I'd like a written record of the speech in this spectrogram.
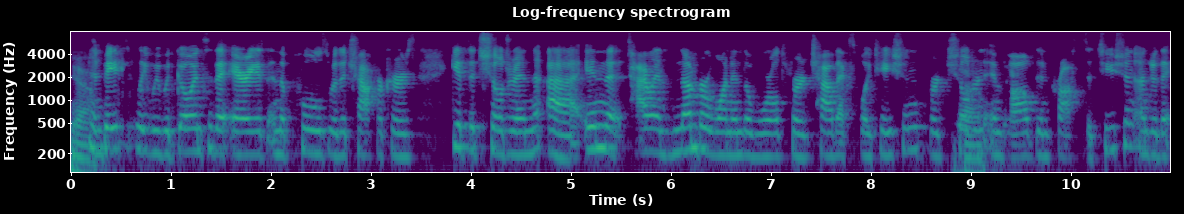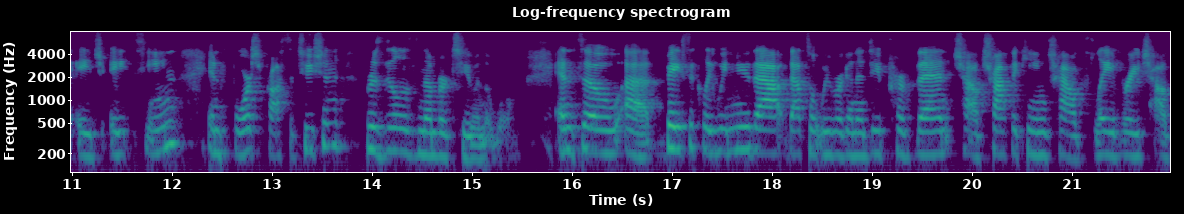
Yeah. And basically, we would go into the areas in the pools where the traffickers get the children. Uh, in the Thailand's number one in the world for child exploitation for children involved in prostitution under the age 18 in forced prostitution. Brazil is number two in the world. And so uh, basically, we knew that that's what we were going to do prevent child trafficking, child slavery, child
